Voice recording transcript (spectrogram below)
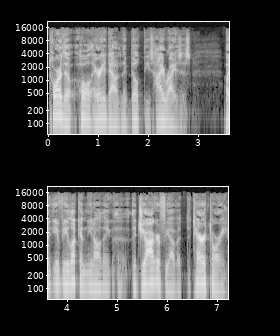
tore the whole area down and they built these high rises. But if you look in, you know, the uh, the geography of it, the territory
